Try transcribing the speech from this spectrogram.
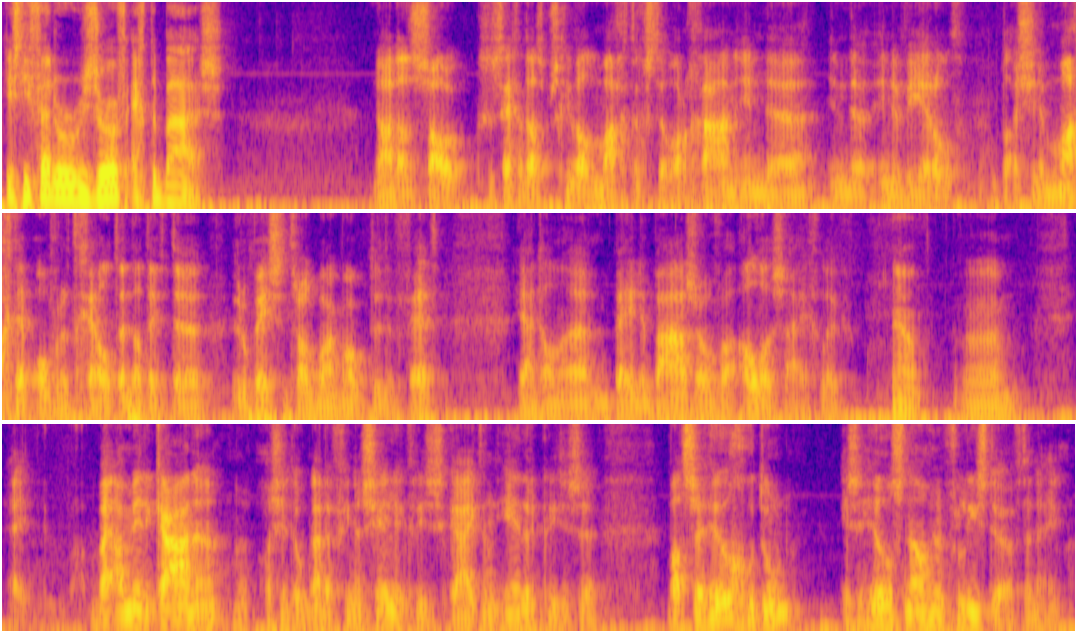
Is die Federal Reserve echt de baas? Nou, dat zou ik zeggen, dat is misschien wel het machtigste orgaan in de, in de, in de wereld. Als je de macht hebt over het geld, en dat heeft de Europese Centrale Bank, maar ook de, de Fed, ja, dan uh, ben je de baas over alles eigenlijk. Ja. Um, bij Amerikanen, als je het ook naar de financiële crisis kijkt en eerdere crisissen, wat ze heel goed doen, is heel snel hun verlies durven te nemen.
